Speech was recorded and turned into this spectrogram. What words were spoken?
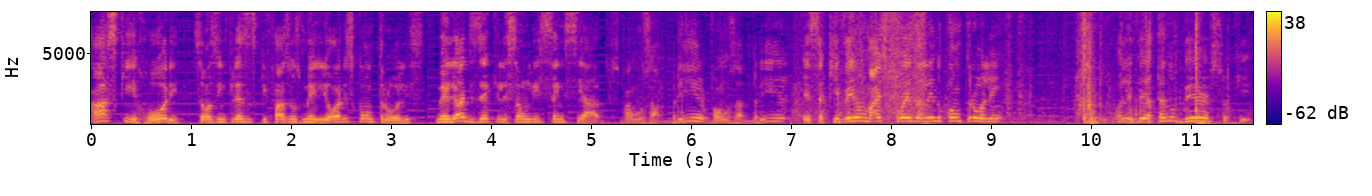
ASCII e Rory são as empresas que fazem os melhores controles. Melhor dizer que eles são licenciados. Vamos abrir, vamos abrir. Esse aqui veio mais coisa além do controle, hein? Olha, veio até no berço aqui.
